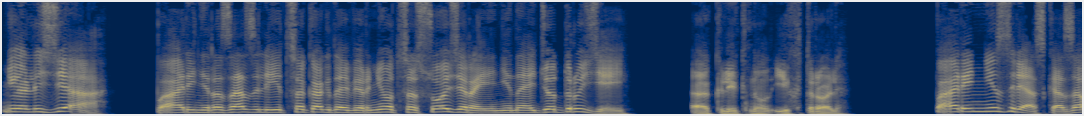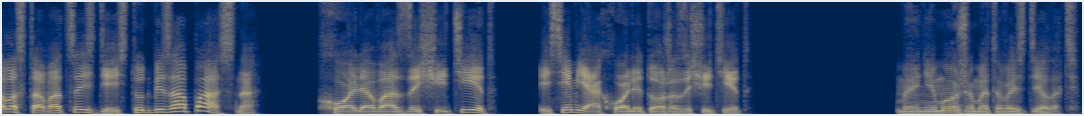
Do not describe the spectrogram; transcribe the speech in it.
«Нельзя! Парень разозлится, когда вернется с озера и не найдет друзей», — окликнул их тролль. «Парень не зря сказал оставаться здесь, тут безопасно. Холя вас защитит, и семья Холи тоже защитит». «Мы не можем этого сделать,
